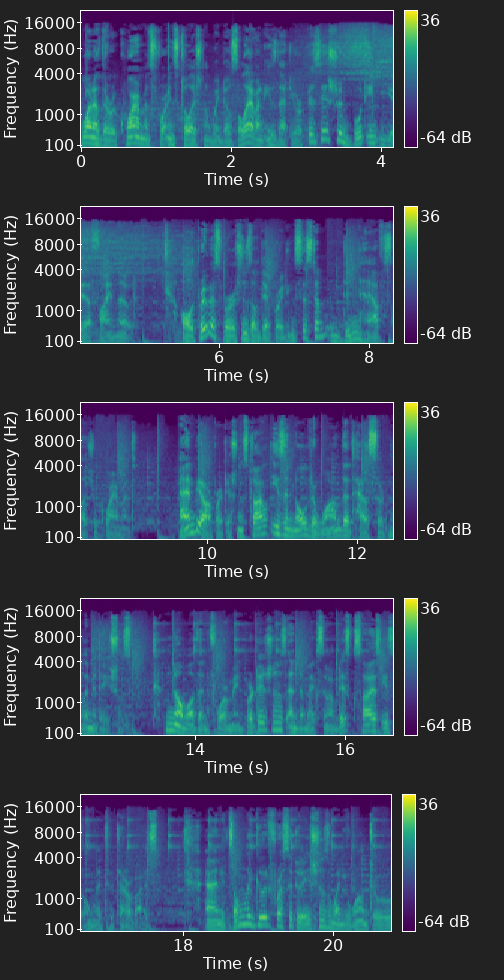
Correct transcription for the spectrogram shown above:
One of the requirements for installation of Windows 11 is that your PC should boot in UEFI mode. All previous versions of the operating system didn't have such requirement. MBR partition style is an older one that has certain limitations. No more than 4 main partitions and the maximum disk size is only 2 TB. And it's only good for situations when you want to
